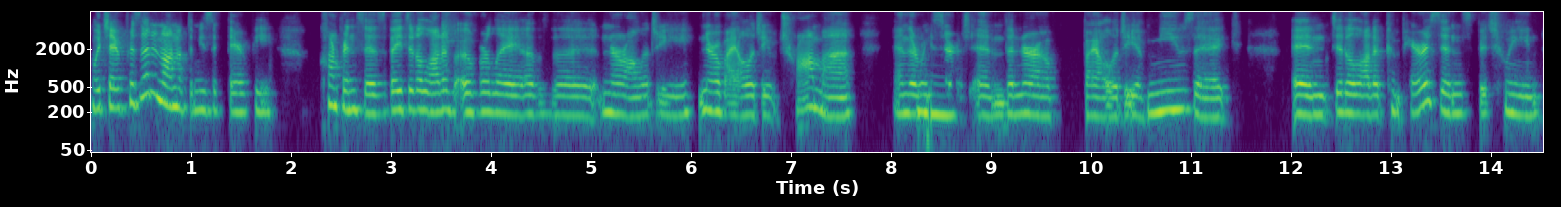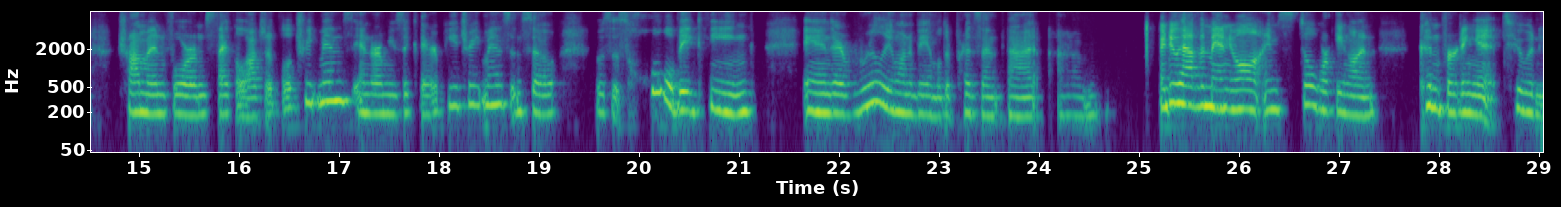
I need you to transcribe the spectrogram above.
which I presented on at the music therapy conferences, They did a lot of overlay of the neurology, neurobiology of trauma and the mm-hmm. research in the neurobiology of music and did a lot of comparisons between trauma informed psychological treatments and our music therapy treatments. And so it was this whole big thing. And I really want to be able to present that um, I do have the manual. I'm still working on converting it to an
